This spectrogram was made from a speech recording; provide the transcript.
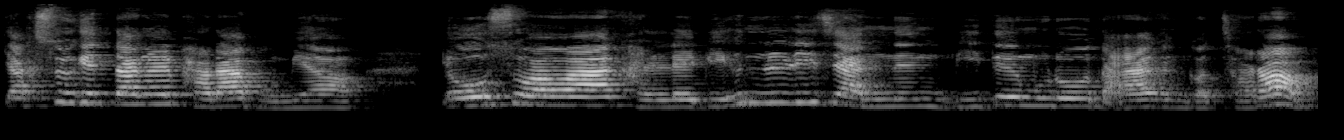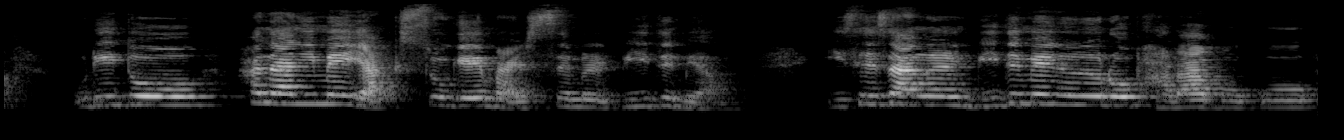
약속의 땅을 바라보며 여호수아와 갈렙이 흔들리지 않는 믿음으로 나아간 것처럼 우리도 하나님의 약속의 말씀을 믿으며 이 세상을 믿음의 눈으로 바라보고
